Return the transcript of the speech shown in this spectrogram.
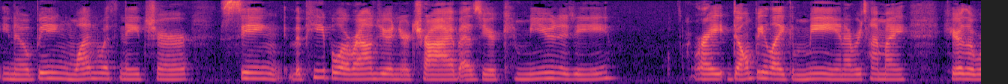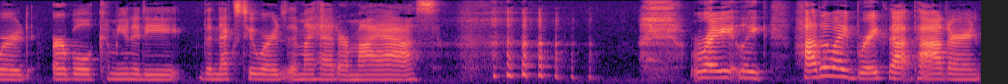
you know, being one with nature, seeing the people around you in your tribe as your community, right? Don't be like me. And every time I hear the word herbal community, the next two words in my head are my ass. right? Like, how do I break that pattern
